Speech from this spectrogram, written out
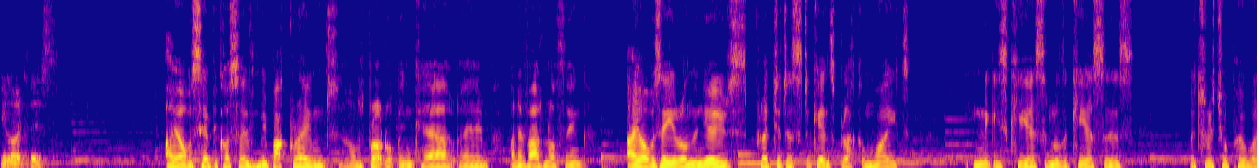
you like this? I always say because of my background. I was brought up in care. Um, I never had nothing. I always hear on the news prejudiced against black and white. Nikki's case and other cases. It's rich or poor.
